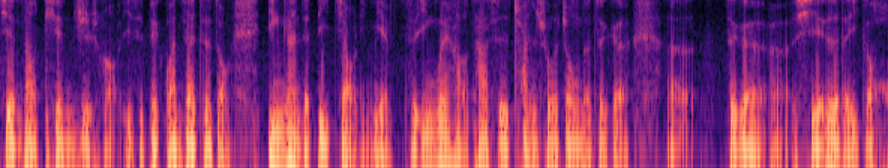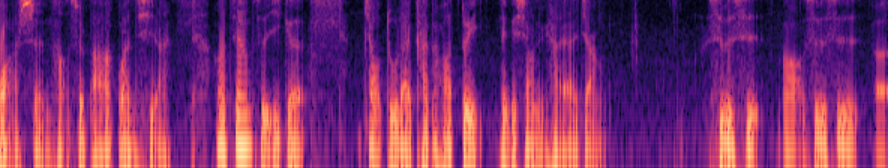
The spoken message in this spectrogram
见到天日哈，一直被关在这种阴暗的地窖里面，只因为哈他是传说中的这个呃这个呃邪恶的一个化身哈，所以把他关起来啊。这样子一个角度来看的话，对那个小女孩来讲，是不是啊？是不是呃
